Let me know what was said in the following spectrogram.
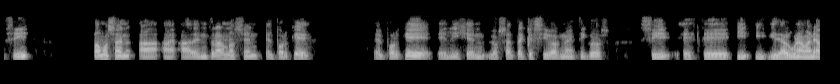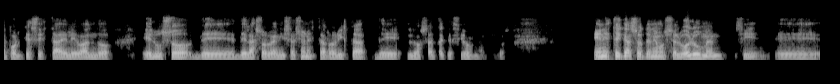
¿sí? vamos a, adentrarnos en el por qué. El por qué eligen los ataques cibernéticos ¿sí? Este, y, de alguna manera por qué se está elevando el uso de, las organizaciones terroristas de los ataques cibernéticos. En este caso tenemos el volumen, ¿sí? Eh,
